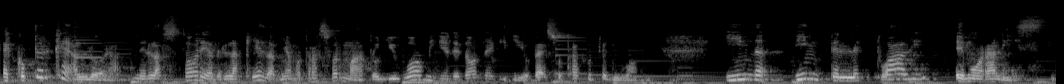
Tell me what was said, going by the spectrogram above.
Ecco perché allora nella storia della Chiesa abbiamo trasformato gli uomini e le donne di Dio, beh soprattutto gli uomini, in intellettuali e moralisti.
